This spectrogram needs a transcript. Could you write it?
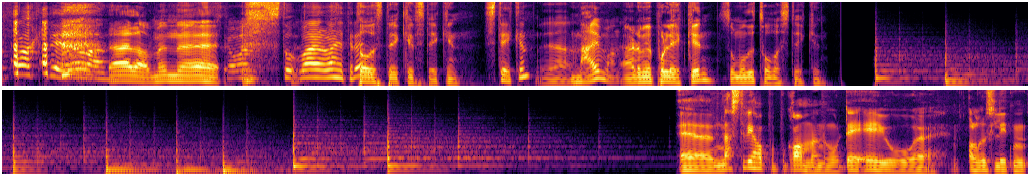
Fuck det, mann! Nei da, men uh, Skal man stå Hva, hva heter det? Tåle steken, steken. Steken? Ja. Nei, mann. Er du med på leken, så må du tåle steken. Uh, neste vi har på programmet nå, det er jo eh, en aldri så liten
